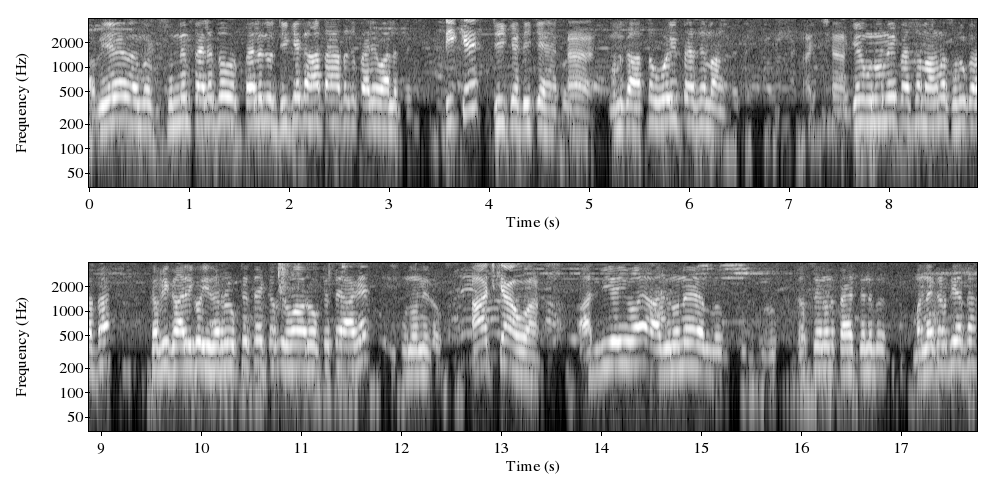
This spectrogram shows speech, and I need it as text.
अब ये सुनने में पहले तो पहले जो डीके का हाथ आया था जो पहले वाले थे। डीके डीके डीके है हाँ। उनका हाथ था वही पैसे मांगते थे। अच्छा। क्योंकि उन्होंने पैसा मांगना शुरू करा था। कभी गाड़ी को इधर रोकते थे कभी वहाँ रोकते थे आगे उन्होंने रोका। आज क्या हुआ? आज भी यही हुआ है। आज उन्होंने जब से इन्होंने पैसे देने में मना कर दिया था।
